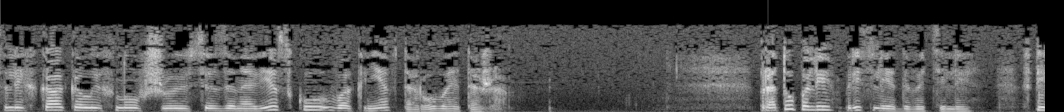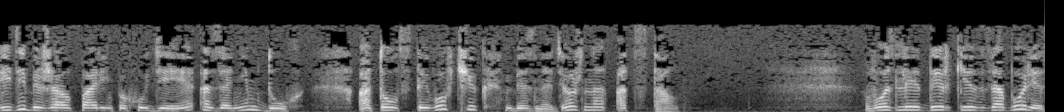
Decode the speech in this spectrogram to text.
слегка колыхнувшуюся занавеску в окне второго этажа. Протопали преследователи. Впереди бежал парень похудее, а за ним дух, а толстый Вовчик безнадежно отстал. Возле дырки в заборе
